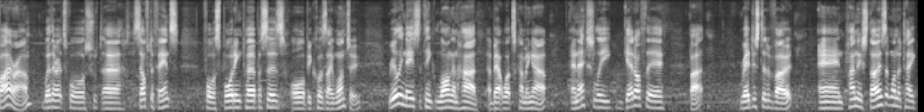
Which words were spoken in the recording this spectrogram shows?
firearm, whether it's for uh, self-defense, for sporting purposes, or because they want to, really needs to think long and hard about what's coming up and actually get off their butt, register to vote, and punish those that want to take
